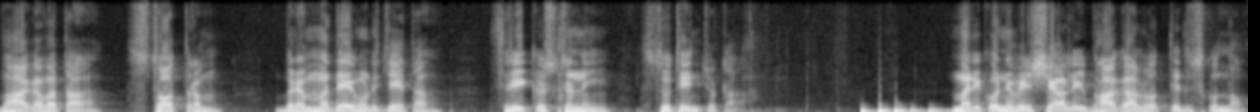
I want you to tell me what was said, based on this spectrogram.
భాగవత స్తోత్రం బ్రహ్మదేవుడి చేత శ్రీకృష్ణుని స్తుతించుట. మరికొన్ని విషయాలు ఈ భాగాలో తెలుసుకుందాం.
